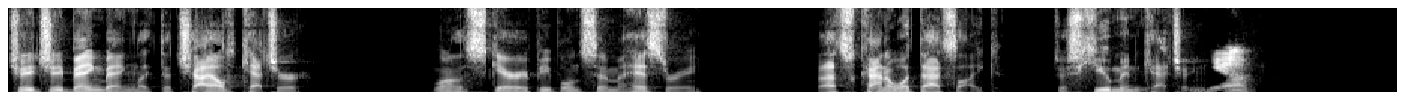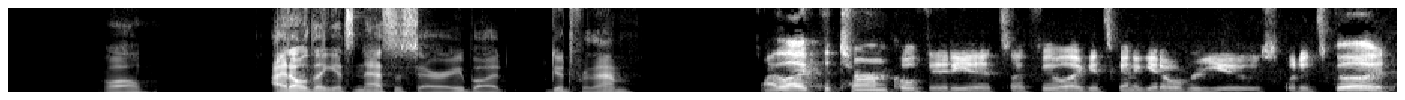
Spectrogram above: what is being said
Chitty Chitty Bang Bang, like the child catcher, one of the scary people in cinema history. That's kind of what that's like, just human catching. Yeah. Well, I don't think it's necessary, but good for them. I like the term COVIDiots. I feel like it's going to get overused, but it's good.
